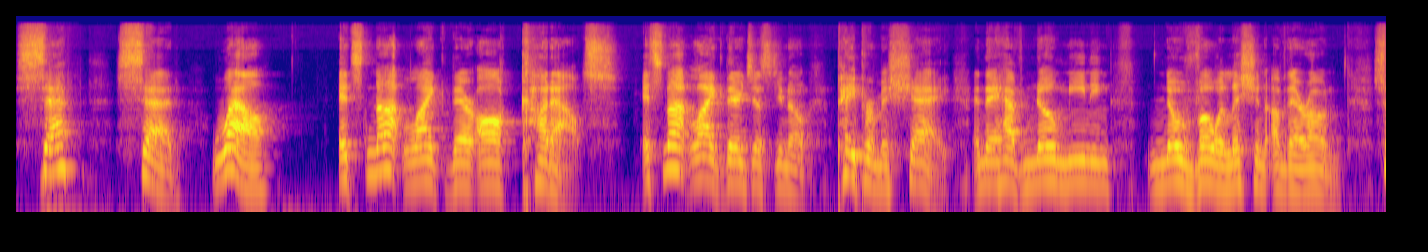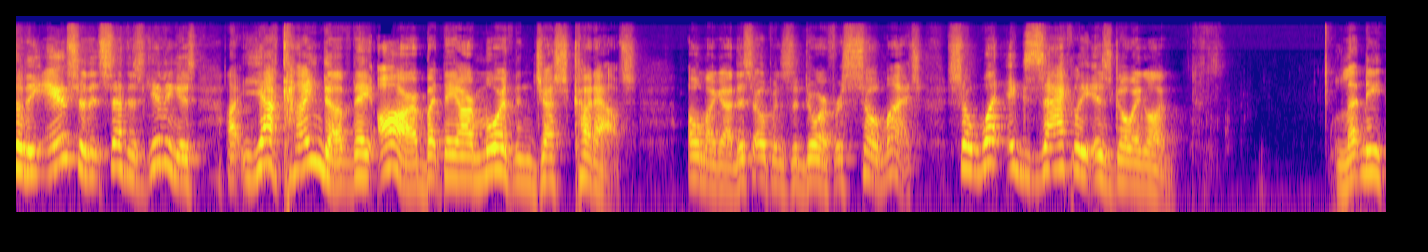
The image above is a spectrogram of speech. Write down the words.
Seth said, Well, it's not like they're all cutouts. It's not like they're just, you know, paper mache and they have no meaning, no volition of their own. So the answer that Seth is giving is uh, yeah, kind of, they are, but they are more than just cutouts. Oh my God, this opens the door for so much. So, what exactly is going on? Let me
